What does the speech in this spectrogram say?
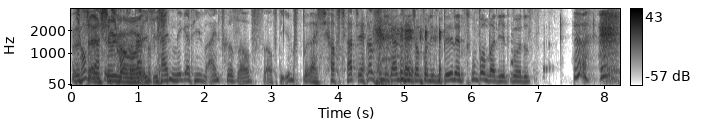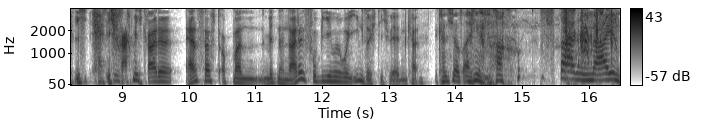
ich hoffe, dass, ich hoffe, dass das keinen negativen Einfluss auf, auf die Impfbereitschaft hat, ja, dass du die ganze Zeit schon von diesen Bildern zubombardiert wurdest. Ich, ich frage mich gerade ernsthaft, ob man mit einer Nadelphobie heroinsüchtig werden kann. Kann ich aus eigener Erfahrung sagen? Nein.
